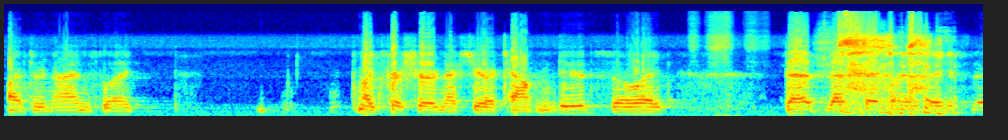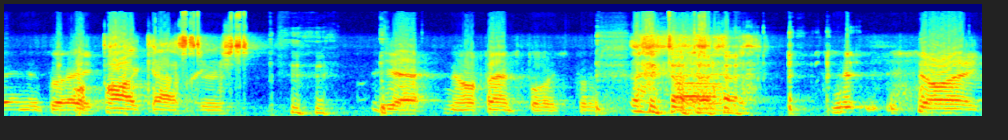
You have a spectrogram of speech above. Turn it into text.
five through nine is like like for sure next year accountant dudes. So like that that's definitely the biggest thing. It's Or like podcasters. yeah, no offense, boys, but um, so like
